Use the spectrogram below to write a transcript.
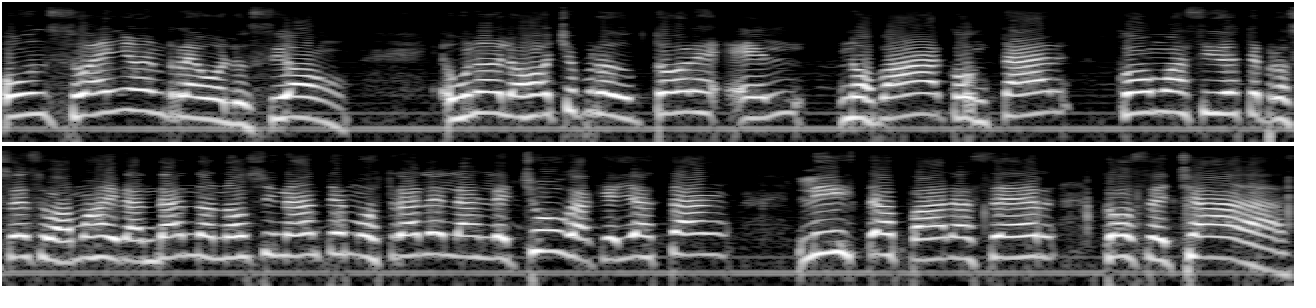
un sueño en revolución. Uno de los ocho productores, él nos va a contar cómo ha sido este proceso. Vamos a ir andando, no sin antes mostrarles las lechugas que ya están listas para ser cosechadas.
